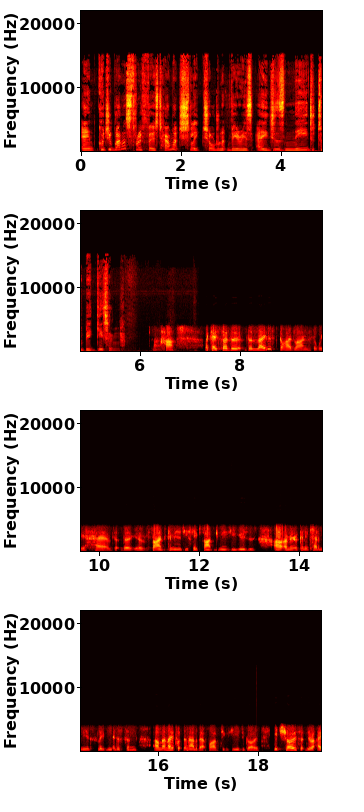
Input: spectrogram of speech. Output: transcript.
and could you run us through first how much sleep children at various ages need to be getting? Uh-huh. Okay, so the, the latest guidelines that we have that the you know, science community, sleep science community uses are American Academy of Sleep Medicine, um, and they put them out about five, six years ago. It shows that there are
